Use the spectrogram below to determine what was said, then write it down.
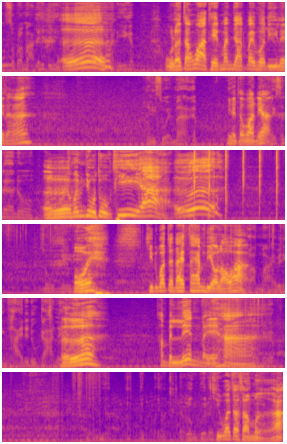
ำสบประมาทได้ดีเออเวลานี้ครับ อู้แล้วจังหวะเทนมันยัดไปพอดีเลยนะ ให้สวยมากครับเนี่ยจังหวะเนี้ย เล็กซานเดอร์โนเออ มันอยู่ถูกที่อะ เออลูกนี้ โอ้ยคิดว่าจะได้แต้มเดียวแล้วอะความหมายไปถึงท้ายฤดูกาลเลยเออทำเป็นเล่นไปไอ้ห่าลงพื้นคิดว่าจะเสมออะ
